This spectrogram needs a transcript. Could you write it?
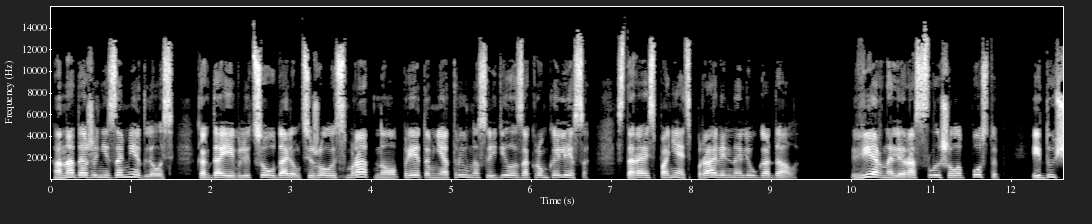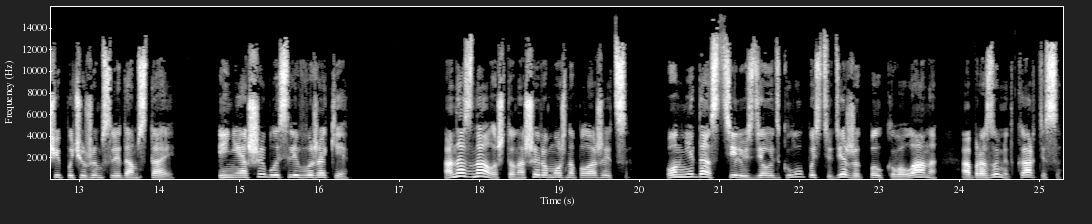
Она даже не замедлилась, когда ей в лицо ударил тяжелый смрад, но при этом неотрывно следила за кромкой леса, стараясь понять, правильно ли угадала. Верно ли расслышала поступь, идущей по чужим следам стаи, и не ошиблась ли в вожаке. Она знала, что на Шира можно положиться, Он не даст Тилю сделать глупость, удержит пылкого Лана, образумит Картиса.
